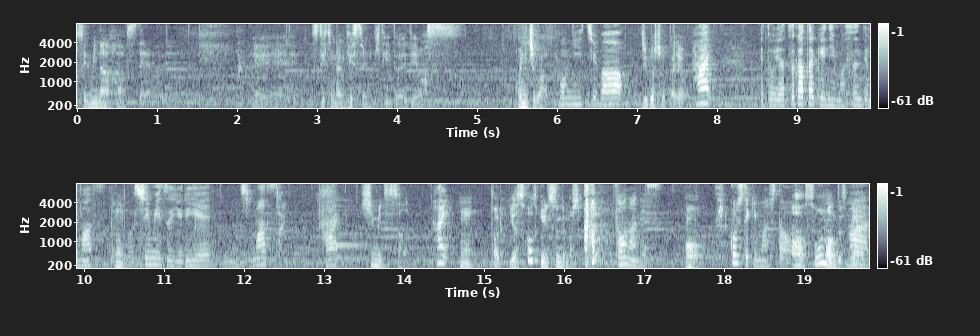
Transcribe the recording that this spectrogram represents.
セミナーハウスで、えー、素敵なゲストに来ていただいています。こんにちは。こんにちは。自己紹介を。はい。えっと八ヶ岳に今住んでます、うん、えっと、清水ゆりえと申します、はい、はい、清水さんはい、うん、あれ？八ヶ岳に住んでましたかそうなんです。引っ越してきました。あそうなんですね、は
